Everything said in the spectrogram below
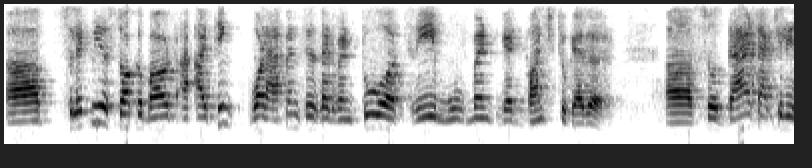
Uh, so let me just talk about, I, I think what happens is that when two or three movements get bunched together, uh, so that actually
